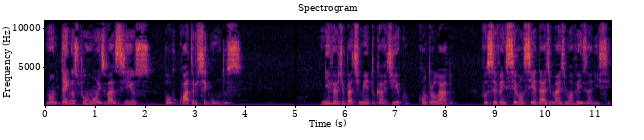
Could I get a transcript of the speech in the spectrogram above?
Mantenha os pulmões vazios por 4 segundos. Nível de batimento cardíaco controlado. Você venceu a ansiedade mais uma vez, Alice.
